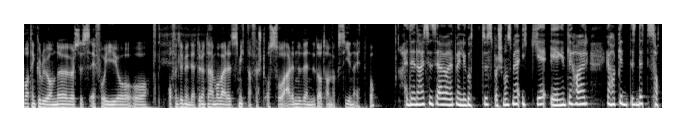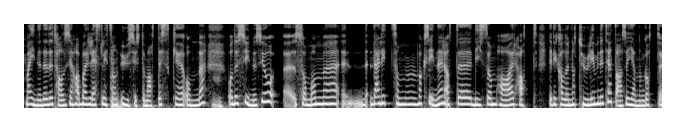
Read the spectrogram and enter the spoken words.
hva tenker du om det versus FHI og, og offentlige myndigheter rundt det her med å være smitta først, og så er det nødvendig å ta en vaksine etterpå? Det der syns jeg er et veldig godt spørsmål som jeg ikke egentlig har Jeg har ikke satt meg inn i det detaljet, så jeg har bare lest litt sånn usystematisk eh, om det. Mm. Og det synes jo eh, som om eh, Det er litt som vaksiner, at de som har hatt det vi kaller naturlig immunitet, altså gjennomgått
